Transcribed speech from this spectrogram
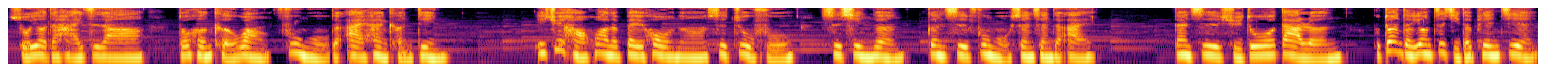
所有的孩子啊，都很渴望父母的爱和肯定。一句好话的背后呢，是祝福，是信任，更是父母深深的爱。但是许多大人不断地用自己的偏见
